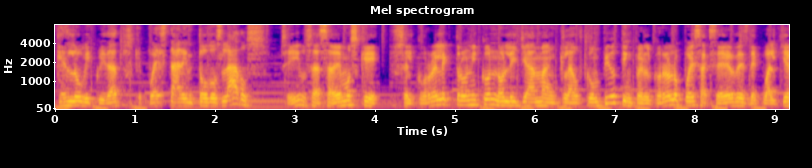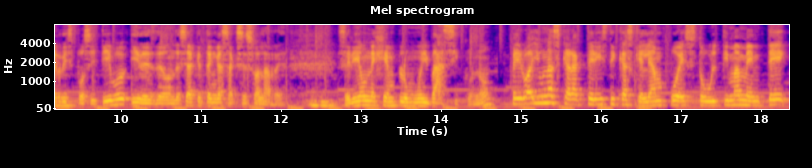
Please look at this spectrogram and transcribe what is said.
¿Qué es la ubicuidad? Pues que puede estar en todos lados. ¿Sí? O sea, sabemos que pues, el correo electrónico no le llaman cloud computing, pero el correo lo puedes acceder desde cualquier dispositivo y desde donde sea que tengas acceso a la red. Sería un ejemplo muy básico, ¿no? Pero hay unas características que le han puesto últimamente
